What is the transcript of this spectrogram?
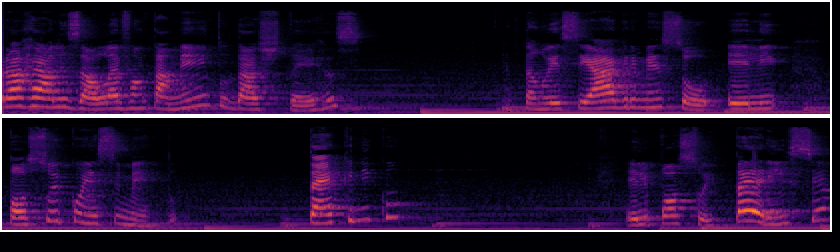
para realizar o levantamento das terras. Então, esse agrimensor, ele possui conhecimento técnico, ele possui perícia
